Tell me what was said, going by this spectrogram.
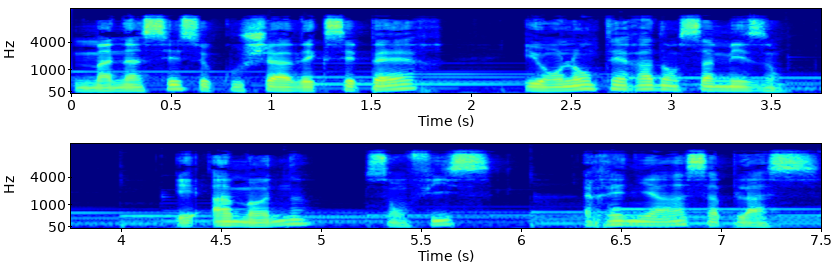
Manassé se coucha avec ses pères, et on l'enterra dans sa maison, et Amon, son fils, régna à sa place.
